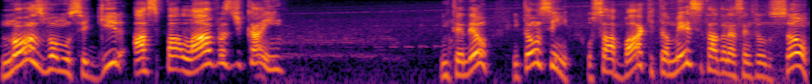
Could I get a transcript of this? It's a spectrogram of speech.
nós vamos seguir as palavras de Caim. Entendeu? Então, assim, o Sabá, que também é citado nessa introdução,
